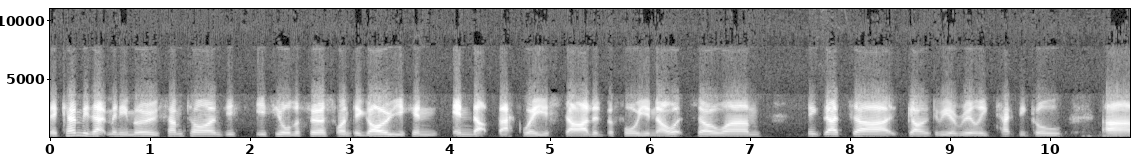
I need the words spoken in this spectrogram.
there can be that many moves. Sometimes if, if you're the first one to go, you can end up back where you started before you know it. So um, I think that's uh, going to be a really tactical uh,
